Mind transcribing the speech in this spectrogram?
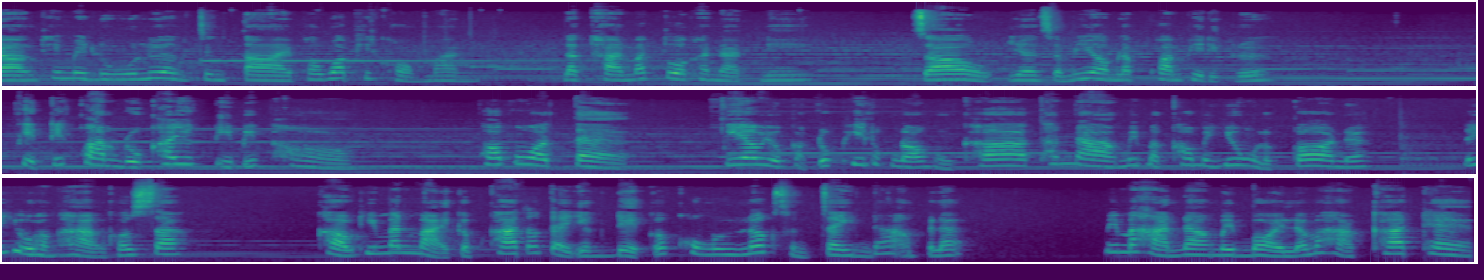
ดางที่ไม่รู้เรื่องจึงตายเพราะว่าพิษของมัน หลักฐานมัดตัวขนาดนี้ เจ้ายังจะไม่ยอมรับความผิดอีกหรือ ผิดที่ความรู้ข้ายังดีไม่พอ เพราะมัวแต่เกี่ยวอยู่กับลูกพี่ลูกน้องของข้าถ้านางไม่มาเข้ามายุ่งแล้วก็นะ ได้อยู่ห่างๆเขาซะ เขาที่มั่นหมายกับข้าตั้งแต่ยังเด็กก็คงเลิกสนใจนางไปแล้ว ไม่มาหานางบ่อยๆแล้วมาหาข้าแทน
